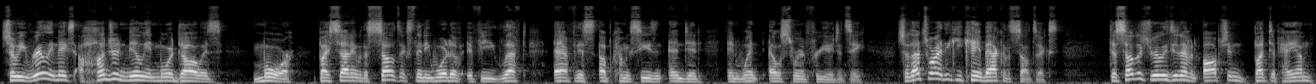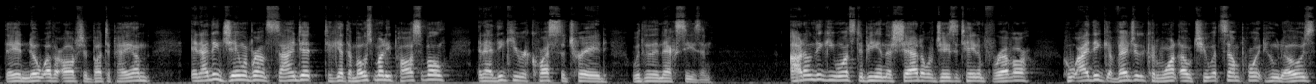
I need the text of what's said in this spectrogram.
So he really makes 100 million more dollars more by signing with the Celtics than he would have if he left after this upcoming season ended and went elsewhere in free agency. So that's why I think he came back with the Celtics. The Celtics really didn't have an option but to pay him. They had no other option but to pay him. And I think Jaylen Brown signed it to get the most money possible, and I think he requests a trade within the next season. I don't think he wants to be in the shadow of Jayson Tatum forever, who I think eventually could want out two at some point. Who knows?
